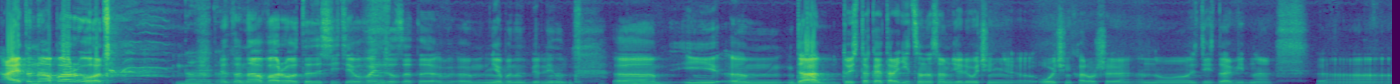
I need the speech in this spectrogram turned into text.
а это наоборот. Да, да, да. Это наоборот, это City of Angels, это э, небо над Берлином. Э, mm. И э, да, то есть такая традиция на самом деле очень, очень хорошая, но здесь, да, видно, э,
